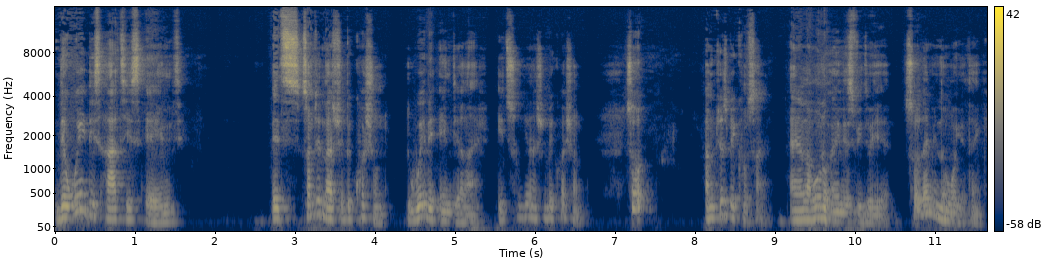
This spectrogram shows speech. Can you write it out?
the way these artists end, it's something that should be questioned. The way they end their life, it's something that should be questioned. So I'm just be concerned. And I want to end this video here. So let me know what you think.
